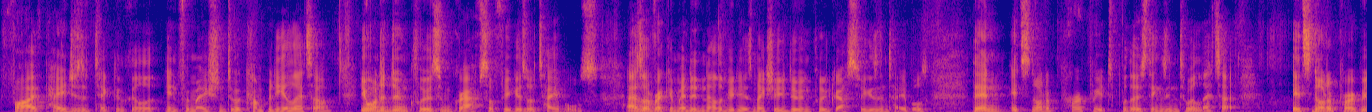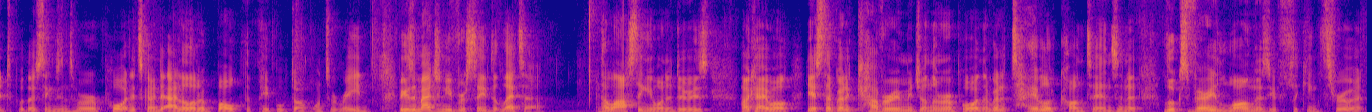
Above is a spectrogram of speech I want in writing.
five pages of technical information to accompany a letter. You wanted to include some graphs or figures or tables. As I've recommended in other videos, make sure you do include graphs, figures, and tables. Then it's not appropriate to put those things into a letter. It's not appropriate to put those things into a report. It's going to add a lot of bulk that people don't want to read. Because imagine you've received a letter the last thing you want to do is, okay, well, yes, they've got a cover image on the report, and they've got a table of contents, and it looks very long as you're flicking through it.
